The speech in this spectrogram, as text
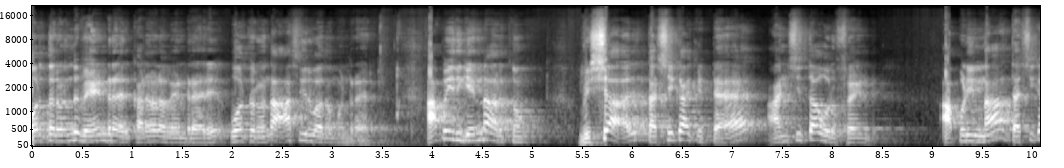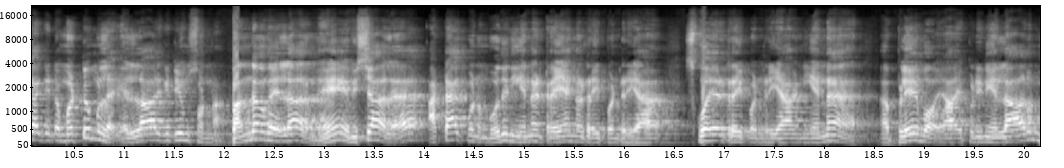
ஒருத்தர் வந்து வேண்டுறாரு கடவுளை வேண்டுறாரு. ஒருத்தர் வந்து ஆசீர்வாதம் பண்றாரு. அப்ப இதுக்கு என்ன அர்த்தம்? விஷால் தர்ஷிகா கிட்ட அன்ஷிதா ஒரு ஃப்ரெண்ட் அப்படின்னா தர்ஷிகா கிட்ட மட்டும் இல்ல எல்லார்கிட்டயும் சொன்னான். வந்தவங்க எல்லாருமே விஷால அட்டாக் பண்ணும்போது நீ என்ன ட்ரையாங்கிள் ட்ரை பண்றியா? ஸ்கொயர் ட்ரை பண்றியா? நீ என்ன பிளே பாயா இப்படின்னு எல்லாரும்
